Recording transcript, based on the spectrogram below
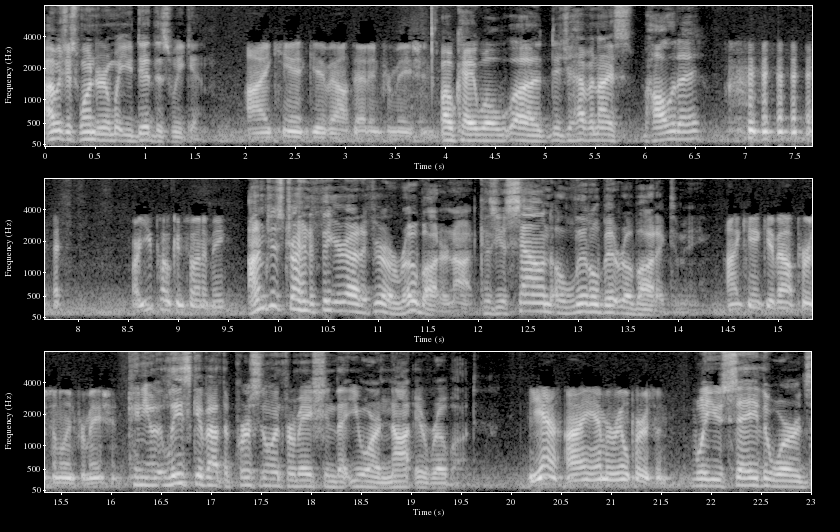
I was just wondering what you did this weekend. I can't give out that information. Okay, well, uh, did you have a nice holiday? Are you poking fun at me? I'm just trying to figure out if you're a robot or not, because you sound a little bit robotic to me. I can't give out personal information. Can you at least give out the personal information that you are not a robot? Yeah, I am a real person. Will you say the words,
